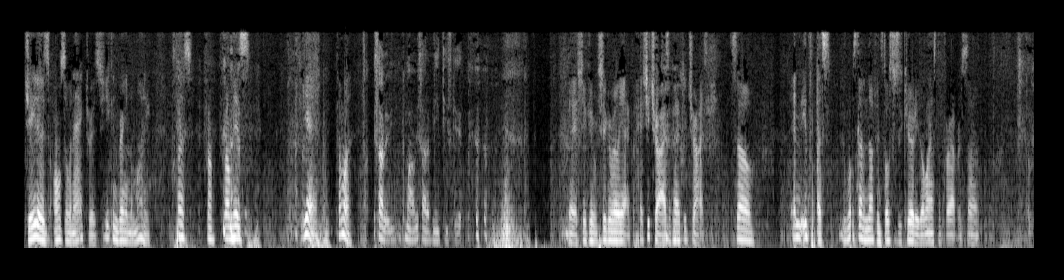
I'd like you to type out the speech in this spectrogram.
Jada is also an actress. She can bring in the money. Plus, from from his yeah, come on. We saw the come on, we saw the BET skit. Yeah, she can she can really act. But hey, she tries. Okay, she tries. So, and, and plus, Will's got enough in Social Security to last him forever. So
